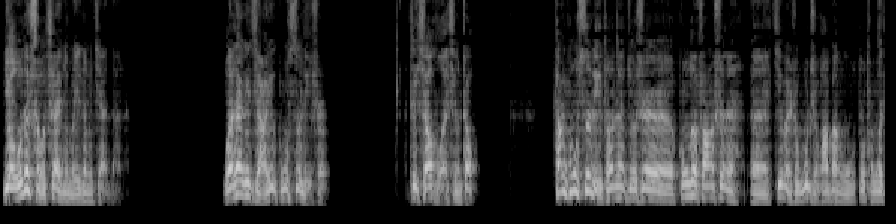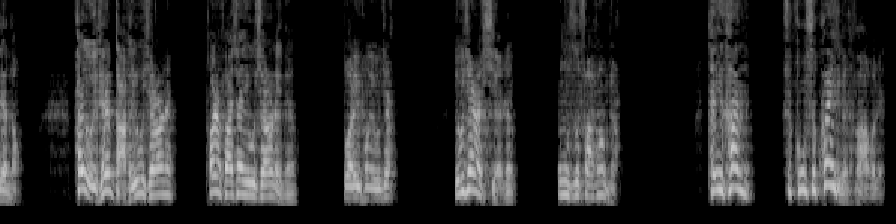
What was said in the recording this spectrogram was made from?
有的手欠就没这么简单了。我再给讲一个公司里事儿。这小伙子姓赵。他们公司里头呢，就是工作方式呢，呃，基本是无纸化办公，都通过电脑。他有一天打开邮箱呢，突然发现邮箱里呢多了一封邮件，邮件上写着工资发放表。他一看呢，是公司会计给他发过来的。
